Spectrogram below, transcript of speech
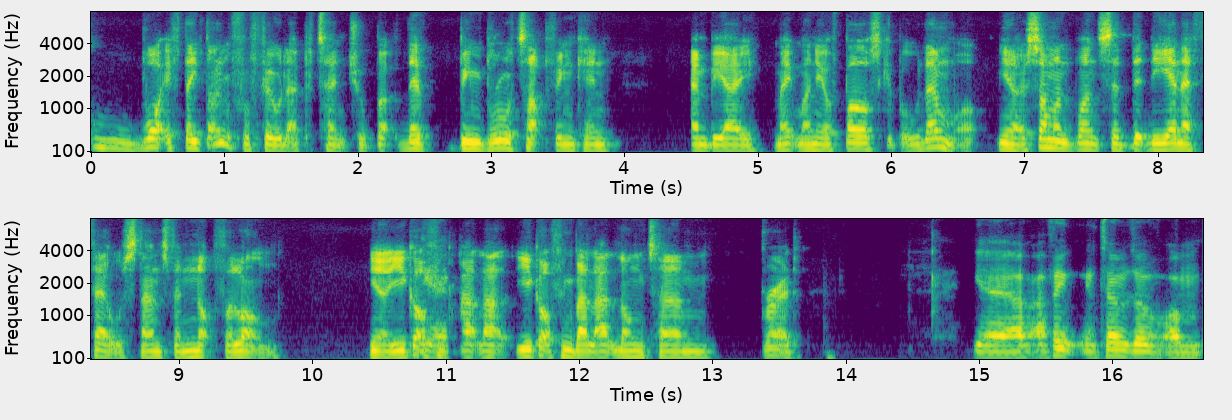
what if they don't fulfill their potential, but they've been brought up thinking NBA make money off basketball? Then what? You know, someone once said that the NFL stands for not for long. You know, you got to Yeah. think about that. You got to think about that long-term bread. yeah. I- think in terms of um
